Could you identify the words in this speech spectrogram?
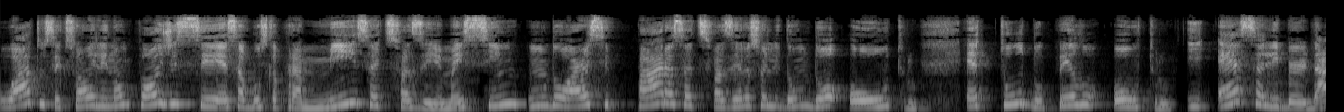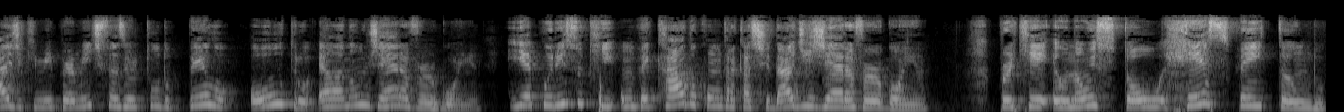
O ato sexual ele não pode ser essa busca para me satisfazer, mas sim um doar-se para satisfazer a solidão do outro. É tudo pelo outro. E essa liberdade que me permite fazer tudo pelo outro, ela não gera vergonha. E é por isso que um pecado contra a castidade gera vergonha porque eu não estou respeitando,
